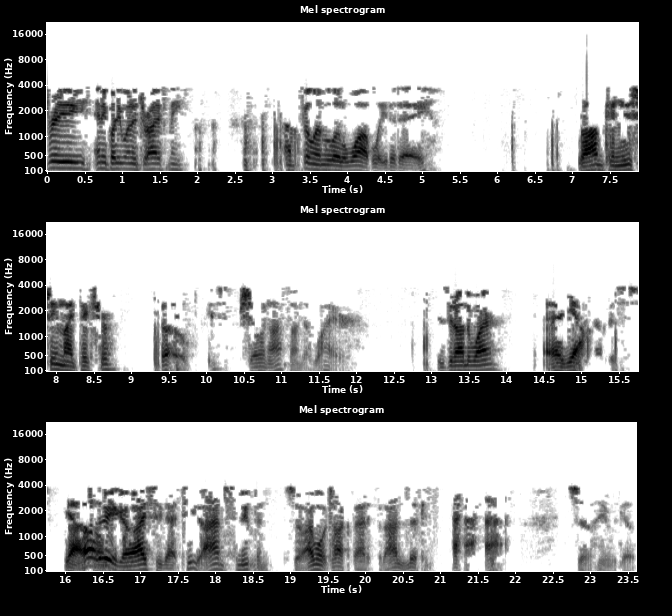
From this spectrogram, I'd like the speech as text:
three. Anybody want to drive me? I'm feeling a little wobbly today. Rob, can you see my picture? Uh oh, he's showing off on the wire. Is it on the wire? Uh, yeah. It's- Yeah. Oh, there you go. I see that too. I'm snooping, so I won't talk about it, but I'm looking. so here we go.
